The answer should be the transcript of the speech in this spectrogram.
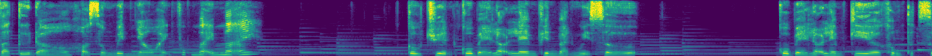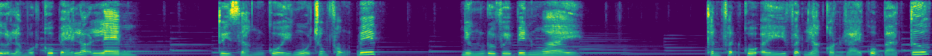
Và từ đó họ sống bên nhau hạnh phúc mãi mãi. Câu chuyện cô bé lọ lem phiên bản ngụy sở Cô bé lọ lem kia không thật sự là một cô bé lọ lem. Tuy rằng cô ấy ngủ trong phòng bếp, nhưng đối với bên ngoài, thân phận cô ấy vẫn là con gái của bá tước.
